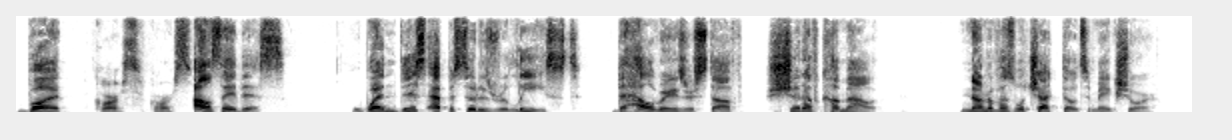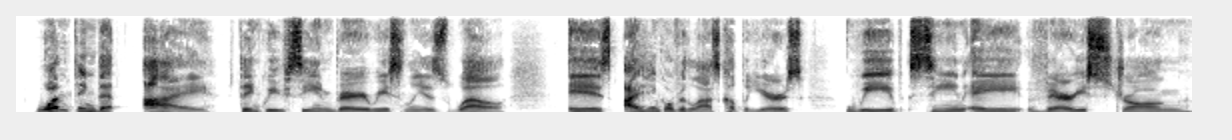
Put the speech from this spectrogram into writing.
But Of course, of course. I'll say this when this episode is released, the Hellraiser stuff should have come out. None of us will check though to make sure. One thing that I think we've seen very recently as well is I think over the last couple years, we've seen a very strong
